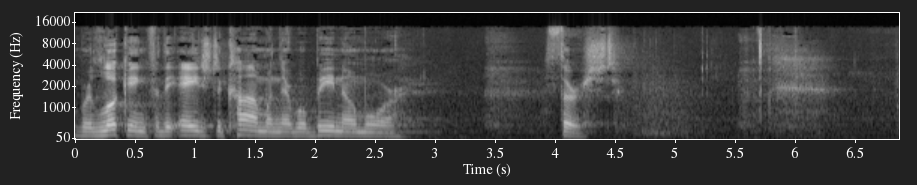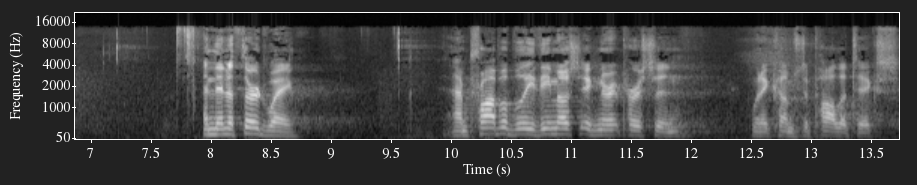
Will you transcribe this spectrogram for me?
We're looking for the age to come when there will be no more thirst. And then a third way. I'm probably the most ignorant person when it comes to politics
